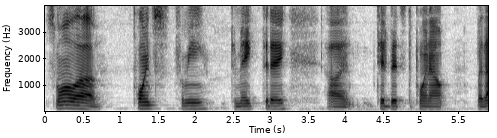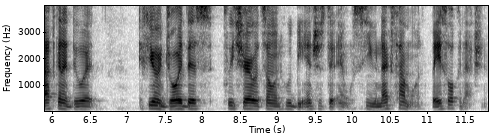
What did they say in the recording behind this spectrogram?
small uh, points for me to make today, uh, tidbits to point out. But that's gonna do it. If you enjoyed this, please share it with someone who'd be interested, and we'll see you next time on Baseball Connection.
